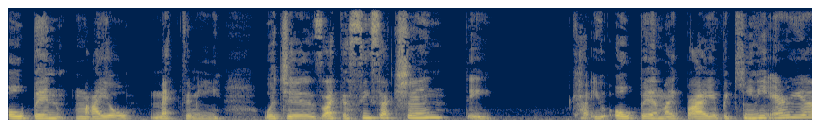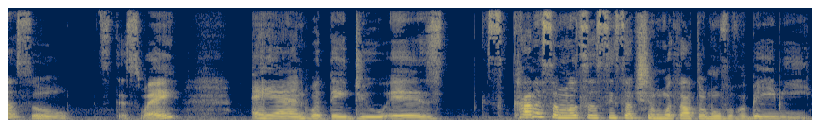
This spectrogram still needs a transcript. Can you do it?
open myomectomy, which is like a C-section. They cut you open like by a bikini area, so it's this way. And what they do is kind of similar to a C-section without the removal of a baby.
